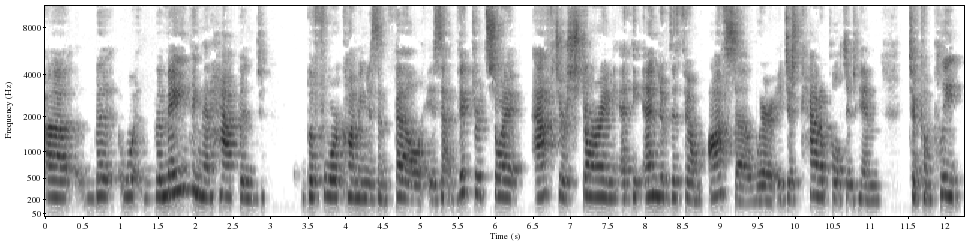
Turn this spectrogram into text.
uh, the the main thing that happened before communism fell is that Victor Tsoi, after starring at the end of the film Assa, where it just catapulted him to complete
